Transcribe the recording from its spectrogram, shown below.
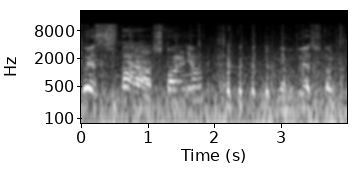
Tu jest stara sztolnia. Nie, bo tu jest sztolnia.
